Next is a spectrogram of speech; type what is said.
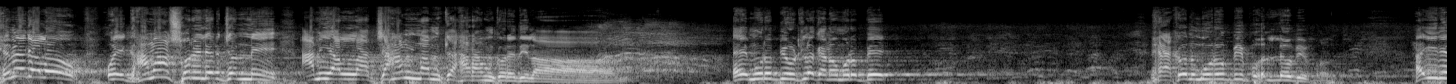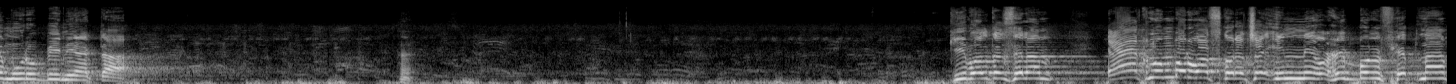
ঘেমে গেল, ওই ঘামা শরীরের জন্যে আমি আল্লাহ জাহান্নামকে হারাম করে দিলাম। এই মুরব্বী উঠল কেন মুরব্বী? এখন মুরব্বী বললেও বিপদ। হাই রে মুরব্বী, নিয়ে একটা হ্যাঁ। কি বলতেছিলাম? এক নম্বর ওয়াজ করেছে, ইন্নি ওহিবুল ফেতনা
